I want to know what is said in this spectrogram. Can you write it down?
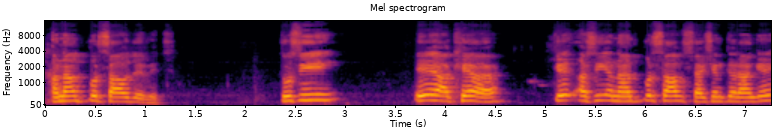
ਅਨੰਦਪੁਰ ਸਾਹਿਬ ਦੇ ਵਿੱਚ, ਤੁਸੀਂ ਇਹ ਆਖਿਆ ਕਿ ਅਸੀਂ ਅਨੰਦਪੁਰ ਸਾਹਿਬ ਸੈਸ਼ਨ ਕਰਾਂਗੇ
